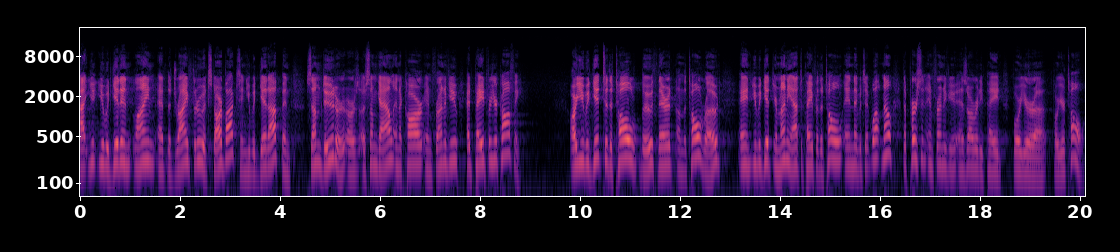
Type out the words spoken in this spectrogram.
uh, you, you would get in line at the drive through at Starbucks and you would get up and some dude or, or, or, some gal in a car in front of you had paid for your coffee. Or you would get to the toll booth there on the toll road and you would get your money out to pay for the toll and they would say, well, no, the person in front of you has already paid for your, uh, for your toll.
